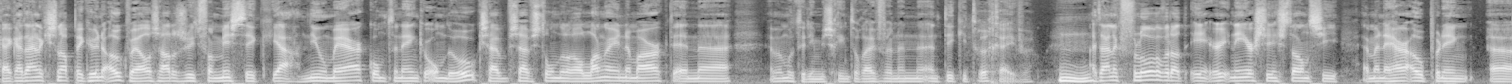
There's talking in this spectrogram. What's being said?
kijk, uiteindelijk snap ik hun ook wel. Ze hadden zoiets van Mystic, ja, nieuw merk, komt in één keer om de hoek. Zij, zij stonden er al langer in de markt. En, eh, en we moeten die misschien toch even een, een tikje teruggeven. Mhm. Uiteindelijk verloren we dat in, in eerste instantie. En met de heropening eh,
